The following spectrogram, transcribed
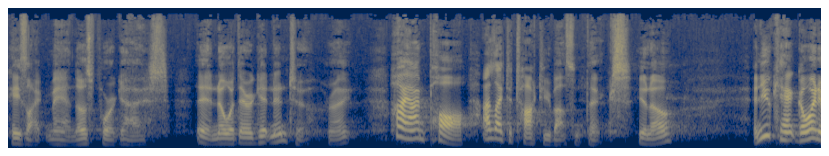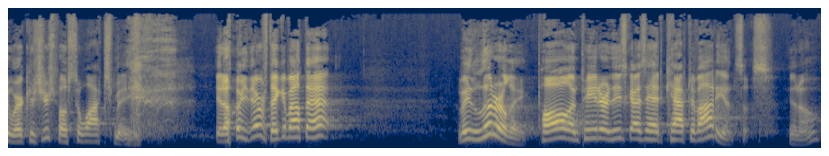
He's like, man, those poor guys, they didn't know what they were getting into, right? Hi, I'm Paul. I'd like to talk to you about some things, you know? And you can't go anywhere because you're supposed to watch me. you know, you ever think about that? I mean, literally, Paul and Peter and these guys, they had captive audiences, you know?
